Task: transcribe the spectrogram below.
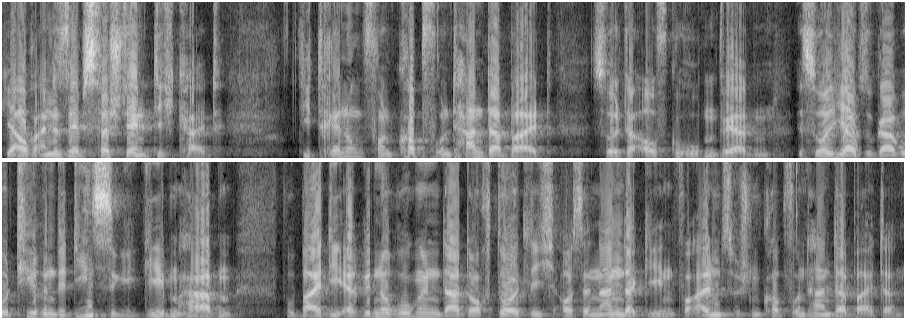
ja auch eine Selbstverständlichkeit. Die Trennung von Kopf- und Handarbeit sollte aufgehoben werden. Es soll ja sogar rotierende Dienste gegeben haben, wobei die Erinnerungen da doch deutlich auseinandergehen, vor allem zwischen Kopf- und Handarbeitern.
